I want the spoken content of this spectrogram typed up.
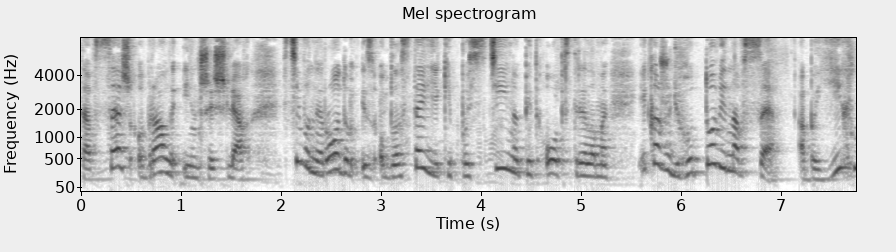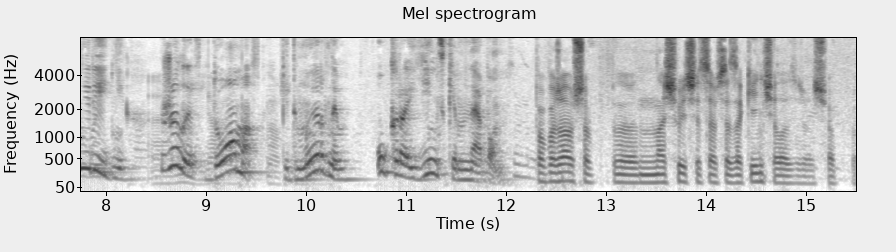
та все ж обрали інший шлях. Всі вони родом із областей, які постійно під обстрілами, і кажуть, готові на все, аби їхні рідні жили вдома під мирним українським небом. Побажав, щоб е, найшвидше це все закінчилось, щоб е,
